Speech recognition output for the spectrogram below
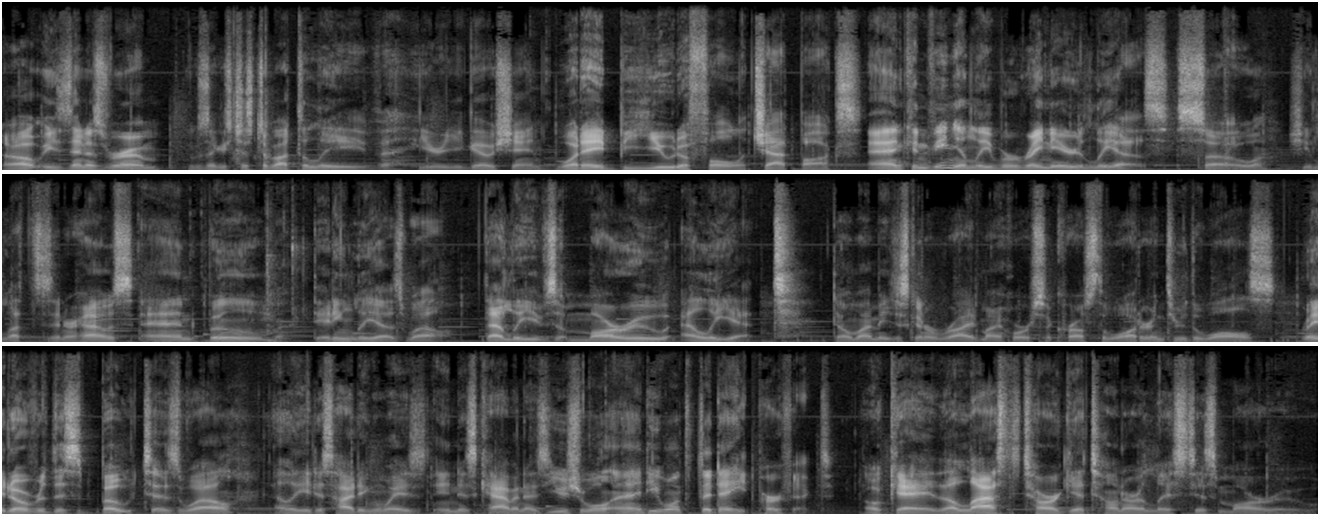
Oh, he's in his room. Looks like he's just about to leave. Here you go, Shane. What a beautiful chat box. And conveniently, we're right near Leah's. So she lets us in her house, and boom, dating Leah as well. That leaves Maru Elliott. Don't mind me just gonna ride my horse across the water and through the walls. Right over this boat as well. Elliott is hiding away in his cabin as usual, and he wants the date. Perfect. Okay, the last target on our list is Maru.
